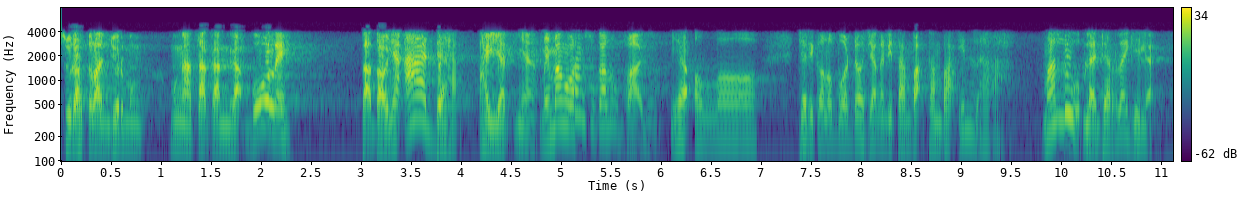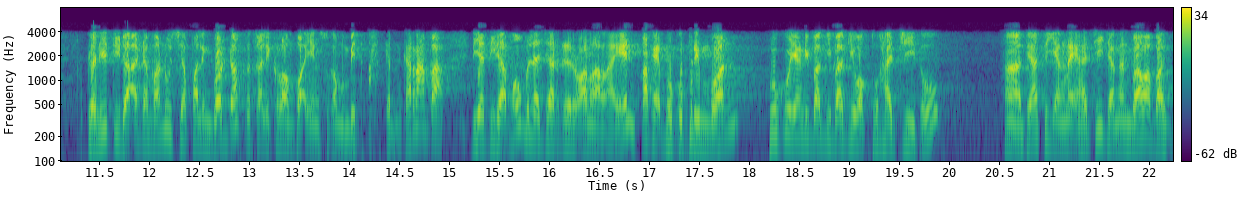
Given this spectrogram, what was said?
Sudah telanjur meng mengatakan nggak boleh. Tak taunya ada ayatnya. Memang orang suka lupa ini. Ya Allah. Jadi kalau bodoh jangan ditampak-tampakin lah. Malu belajar lagi lah. Jadi tidak ada manusia paling bodoh kecuali kelompok yang suka membid'ahkan. Karena apa? Dia tidak mau belajar dari orang lain, pakai buku primbon, buku yang dibagi-bagi waktu haji itu. Hati-hati yang naik haji jangan bawa bagi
